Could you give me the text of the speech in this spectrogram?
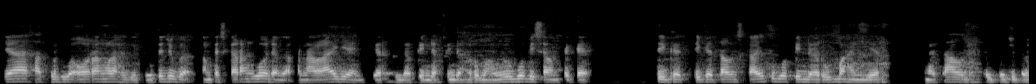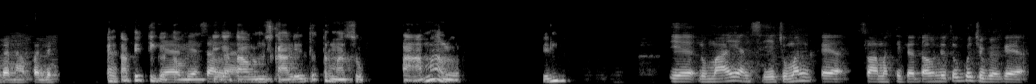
ya satu dua orang lah gitu. Itu juga sampai sekarang gue udah nggak kenal lagi anjir. Udah pindah-pindah rumah gue. Gue bisa sampai kayak tiga tiga tahun sekali tuh gue pindah rumah anjir. Nggak tahu deh. Itu juga kenapa deh. eh tapi tiga Ya, tahun biasa tiga lah. tahun sekali itu termasuk lama loh Vin Iya lumayan sih, cuman kayak selama tiga tahun itu gue juga kayak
